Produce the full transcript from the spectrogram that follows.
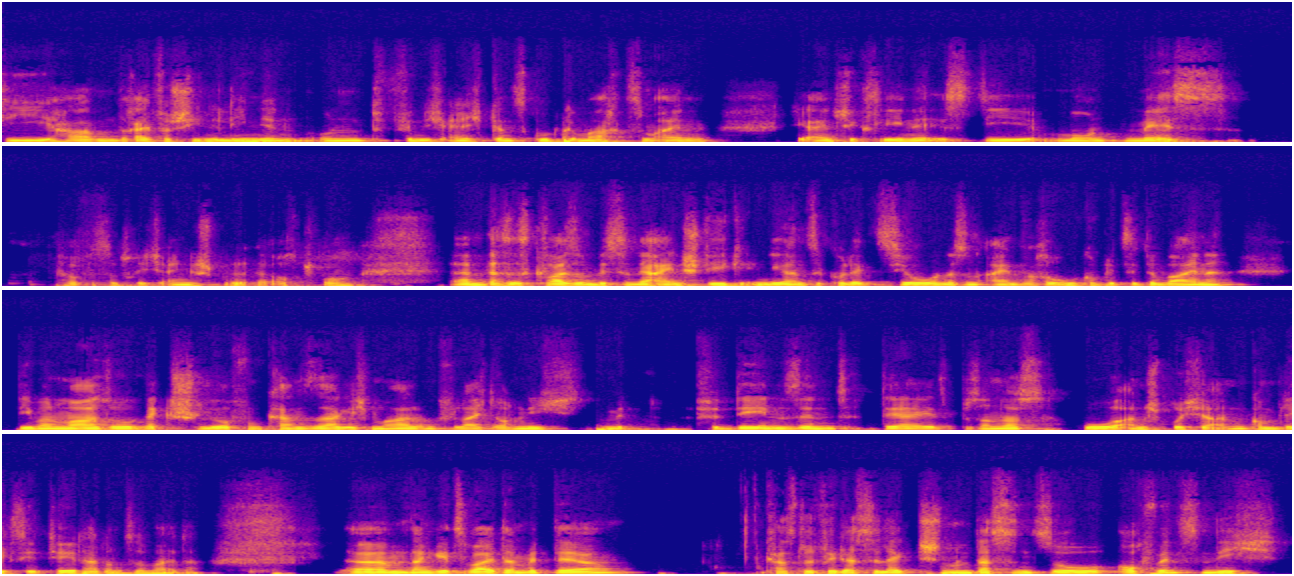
die haben drei verschiedene Linien und finde ich eigentlich ganz gut gemacht. Zum einen, die Einstiegslinie ist die Mont Mess. Ich hoffe, das habe ich richtig äh, ausgesprochen. Ähm, das ist quasi so ein bisschen der Einstieg in die ganze Kollektion. Das sind einfache, unkomplizierte Weine, die man mal so wegschlürfen kann, sage ich mal, und vielleicht auch nicht mit für den sind, der jetzt besonders hohe Ansprüche an Komplexität hat und so weiter. Ähm, dann geht es weiter mit der Kastelfeder Selection und das sind so, auch wenn es nicht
